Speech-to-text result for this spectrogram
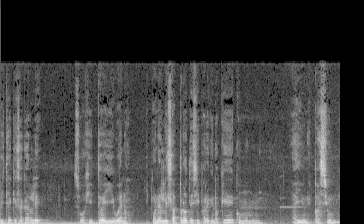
Viste, hay que sacarle su ojito y bueno, y ponerle esa prótesis para que no quede como un. Hay un espacio, un,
